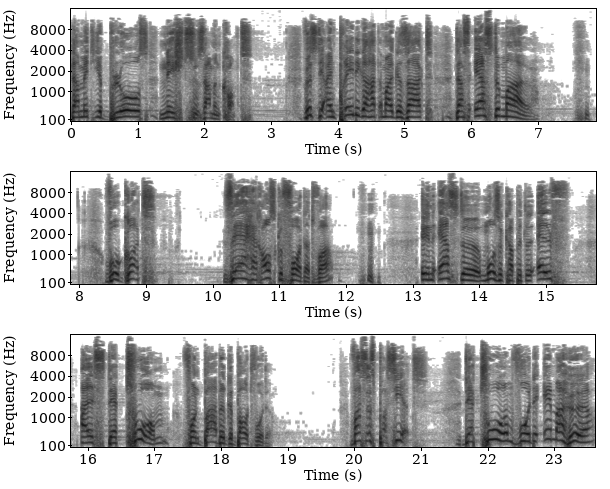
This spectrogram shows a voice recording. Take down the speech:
damit ihr bloß nicht zusammenkommt. Wisst ihr, ein Prediger hat einmal gesagt, das erste Mal, wo Gott sehr herausgefordert war, in 1. Mose Kapitel 11, als der Turm von Babel gebaut wurde. Was ist passiert? Der Turm wurde immer höher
